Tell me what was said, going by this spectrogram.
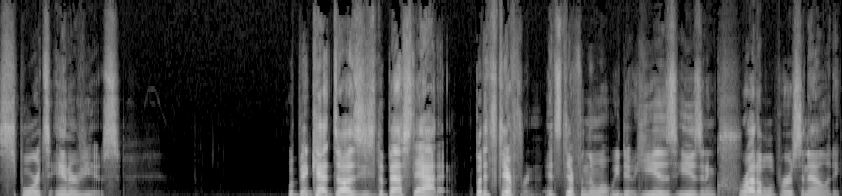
sports interviews. What Big Cat does, he's the best at it, but it's different. It's different than what we do. He is he is an incredible personality.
